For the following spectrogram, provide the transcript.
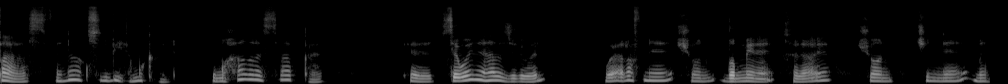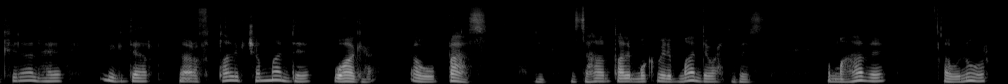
pass فنقصد بها مكمل. المحاضرة السابقة آه، سوينا هذا الجدول وعرفنا شلون ضمينا خلايا شلون كنا من خلالها نقدر نعرف الطالب كم مادة واقع أو pass. يعني هسه هذا الطالب مكمل بمادة واحدة بس. أما هذا أو نور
